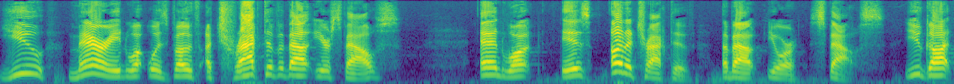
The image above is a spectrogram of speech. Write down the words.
you married what was both attractive about your spouse and what is unattractive about your spouse. You got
